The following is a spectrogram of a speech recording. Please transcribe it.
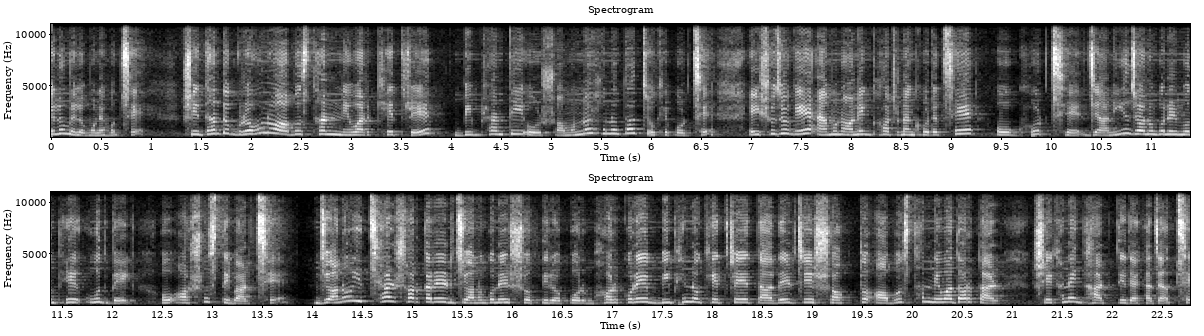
এলোমেলো মনে হচ্ছে। সিদ্ধান্ত গ্রহণ ও অবস্থান নেওয়ার ক্ষেত্রে বিভ্রান্তি ও সমন্বয়হীনতা চোখে পড়ছে। এই সুযোগে এমন অনেক ঘটনা ঘটেছে ও ঘটছে জানিয়ে জনগণের মধ্যে উদ্বেগ ও অস্বস্তি বাড়ছে। জন ইচ্ছার সরকারের জনগণের শক্তির ওপর ভর করে বিভিন্ন ক্ষেত্রে তাদের যে শক্ত অবস্থান নেওয়া দরকার, সেখানে ঘাটতি দেখা যাচ্ছে।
